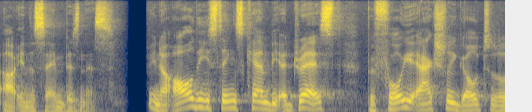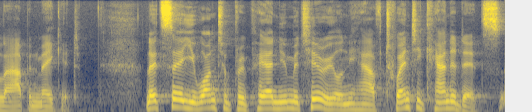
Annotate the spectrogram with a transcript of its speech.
are in the same business. You know, all these things can be addressed before you actually go to the lab and make it. Let's say you want to prepare new material and you have 20 candidates,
